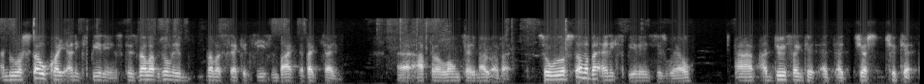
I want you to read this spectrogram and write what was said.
and we were still quite inexperienced because Villa was only Villa's second season back the big time uh, after a long time out of it. So we were still a bit inexperienced as well. Um, I do think it, it, it just took it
